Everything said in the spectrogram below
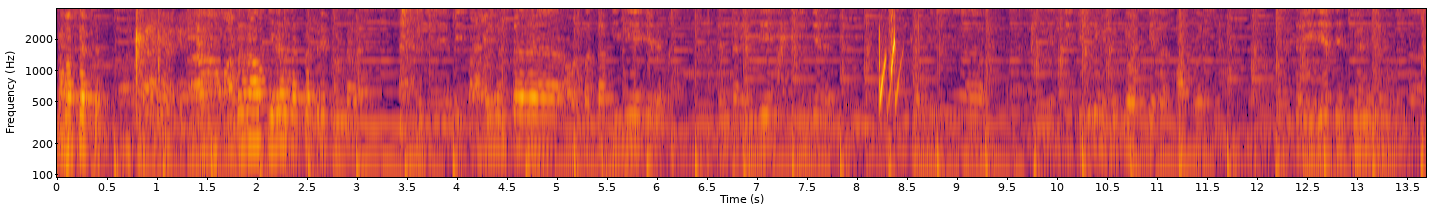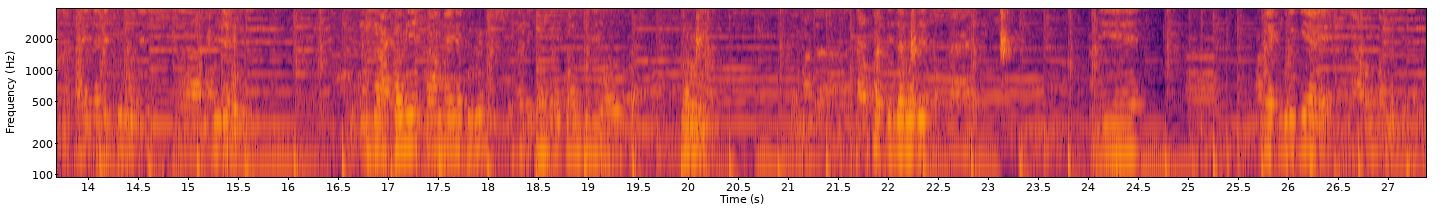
नमस्कार सर अं, माझं नाव किरण दत्तात्रय पंडव आहे. म्हणजे मी बारावीनंतर औरंगाबादला बी बी ए केलं. नंतर एम बी ए मार्केटिंग केलं. नंतर मी एम सी डिग्री म्हणून जॉब केला पाच वर्ष. नंतर एरिया सेल्स मॅनेजर म्हणून काही काही म्हणजे मॅनेजर होते. त्यानंतर आता मी सहा महिन्यापूर्वी स्वतःची कंपनी चालू केली भाऊ करोडी तर माझं चार जिल्ह्यामध्ये सप्लाय आहे. आणि मला एक मुलगी आहे आणि औरंगाबादला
